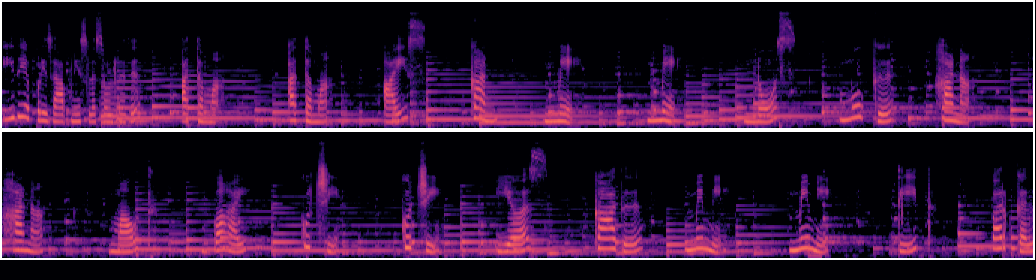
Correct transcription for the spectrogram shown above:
இது எப்படி ஜாப்பனீஸில் சொல்கிறது अतमा अतमा आइस कान मे मे नोस मुक हना हना माउथ वाई कुची कुची यस काद मिमी मिमी तीत पर्कल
